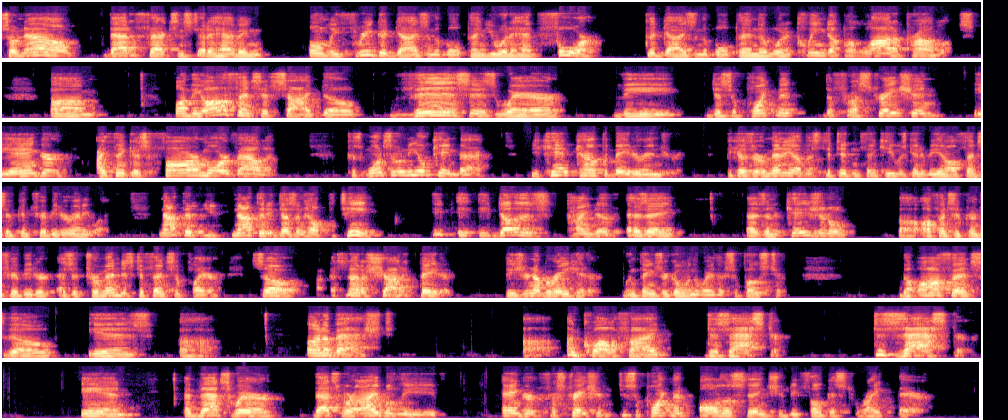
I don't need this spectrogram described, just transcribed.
So now that affects instead of having only three good guys in the bullpen, you would have had four good guys in the bullpen that would have cleaned up a lot of problems. Um, on the offensive side, though, this is where the disappointment, the frustration, the anger, I think is far more valid. Because once O'Neill came back, you can't count the Bader injury because there are many of us that didn't think he was going to be an offensive contributor anyway. Not that he, not that he doesn't help the team. He, he, he does kind of as a as an occasional uh, offensive contributor, as a tremendous defensive player. So it's not a shot at Bader. He's your number eight hitter when things are going the way they're supposed to. The offense, though, is uh, unabashed, uh, unqualified, disaster, disaster. And, and that's where, that's where I believe anger, frustration, disappointment, all those things should be focused right there.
